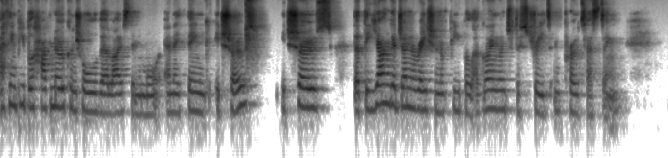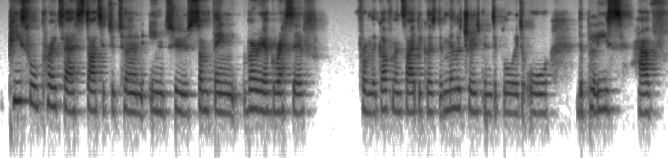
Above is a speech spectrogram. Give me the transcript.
I think people have no control of their lives anymore. And I think it shows. It shows that the younger generation of people are going onto the streets and protesting. Peaceful protests started to turn into something very aggressive from the government side because the military has been deployed or the police have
